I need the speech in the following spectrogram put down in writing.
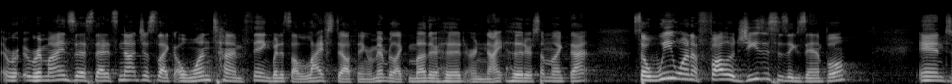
r- reminds us that it's not just like a one time thing, but it's a lifestyle thing. Remember, like motherhood or knighthood or something like that? So we want to follow Jesus' example. And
